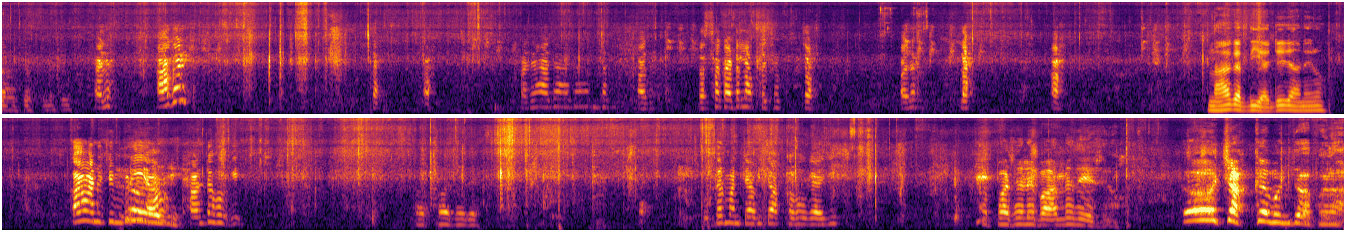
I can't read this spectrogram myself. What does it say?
ਆ ਜਾ ਆ ਗੋਰੀ। ਆ। ਜਾ ਆ ਜਾ ਆ ਜਾ ਅੰਦਰ। ਆ ਜਾ। ਰੱਸਾ ਕੱਢ ਲਾ ਚੁੱਪ ਚੱਲ ਆ ਜਾ ਲੈ ਆ। ਨਾ ਕਰਦੀ ਅੱਜ ਜਾਣੇ ਨੂੰ। ਘਾਹ ਨੂੰ ਚਿੰਬੜੀ ਆ ਠੰਡ ਹੋ ਗਈ। ਆਪਾਂ ਦੇ ਉਧਰ ਮੰਚਾ ਵੀ ਚੱਕ ਹੋ ਗਿਆ ਜੀ। ਆਪਾਂ ਚਲੇ ਬਾਹਰਲੇ ਦੇਸ਼ ਨੂੰ ਉਹ ਚੱਕ ਕੇ ਮੰਜਾ ਪੜਾ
